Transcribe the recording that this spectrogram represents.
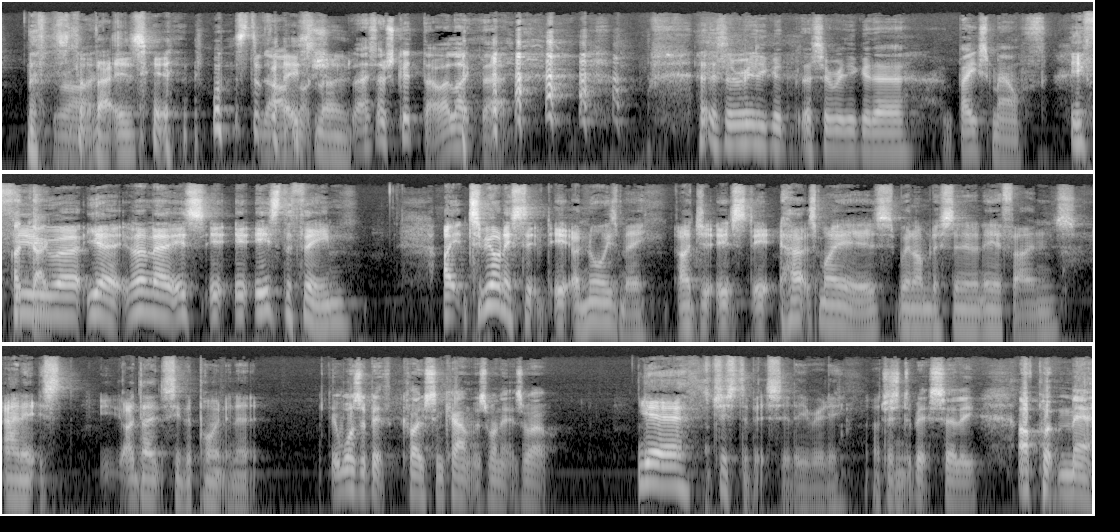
That's Right. what that is. What's the No, bass not sure. line? That's, that's good though. I like that. that's a really good. That's a really good uh, bass mouth. If Okay. you, uh, yeah, no, no, it's it, it is the theme. I, to be honest, it, it annoys me. I ju- it's it hurts my ears when I'm listening in earphones, and it's I don't see the point in it. It was a bit close encounters, wasn't it, as well? Yeah, just a bit silly, really. I Just didn't. a bit silly. I'll put meh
